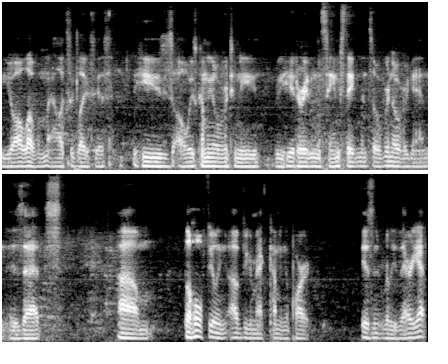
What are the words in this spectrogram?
you all love him, Alex Iglesias. He's always coming over to me, reiterating the same statements over and over again. Is that um, the whole feeling of your mech coming apart isn't really there yet.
